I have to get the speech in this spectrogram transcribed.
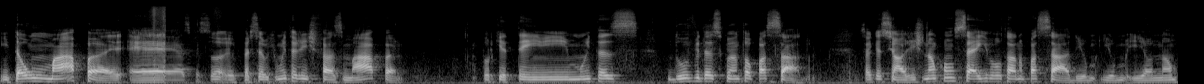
Então, um mapa, é, é, as pessoas, eu percebo que muita gente faz mapa porque tem muitas dúvidas quanto ao passado. Só que assim, ó, a gente não consegue voltar no passado e, e, e eu não,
